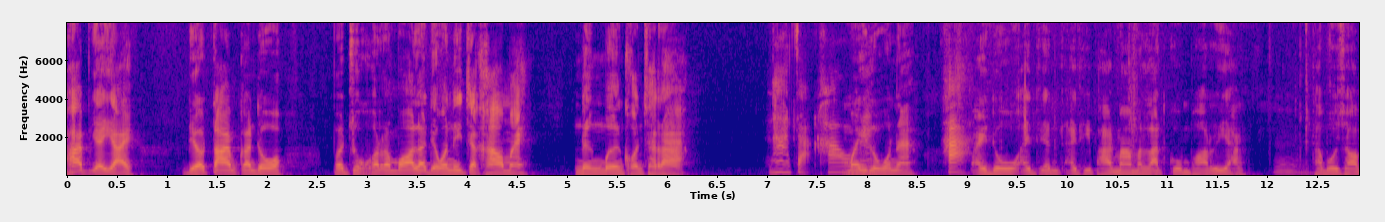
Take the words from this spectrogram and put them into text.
ภาพใหญ่ ๆ เดี๋ยวตามกันดูประชุมครมแล้วเดี๋ยววันนี้จะเข้าไหมหนึ่งหมื่นคนชรา น่าจะเข้าไม่นะรู้นะ ค่ะ ไปดูไอ้ที่ไอ้ที่ผ่านมามันรัดกลุ่มพอหรือยังท่านผู้ชม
